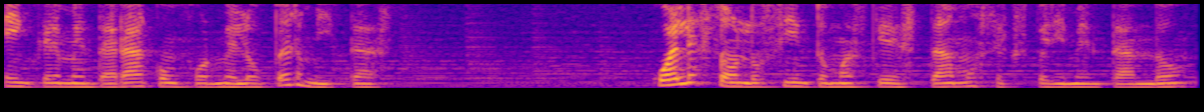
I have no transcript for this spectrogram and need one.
e incrementará conforme lo permitas. ¿Cuáles son los síntomas que estamos experimentando?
